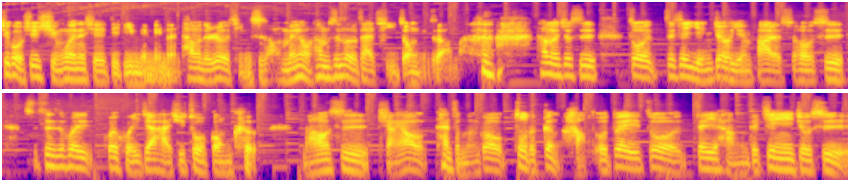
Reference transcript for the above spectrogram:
结果我去询问那些弟弟妹妹们，他们的热情是哦，没有，他们是乐在其中，你知道吗？他们就是做这些研究研发的时候是，甚至会会回家还去做功课，然后是想要看怎么能够做得更好。我对做这一行的建议就是。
